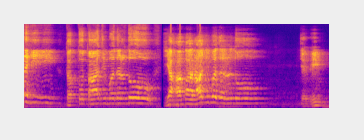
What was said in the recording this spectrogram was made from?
नहीं। तब तो ताज बदल दो यहाँ का राज बदल दो। जय भीम।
